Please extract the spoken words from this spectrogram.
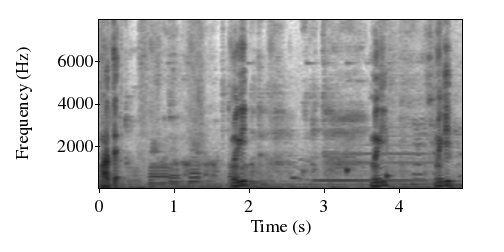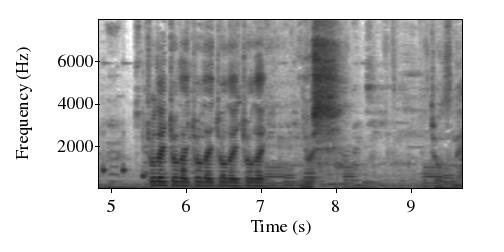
待って。麦。麦。麦。ちょうだいちょうだいちょうだいちょうだいちょうだい。よし。上手ね。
